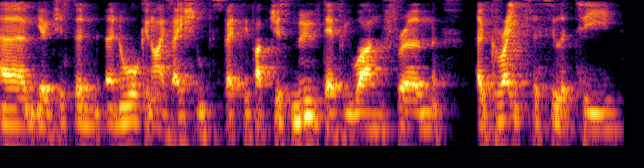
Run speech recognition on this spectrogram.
um, you know, just an, an organizational perspective. I've just moved everyone from a great facility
